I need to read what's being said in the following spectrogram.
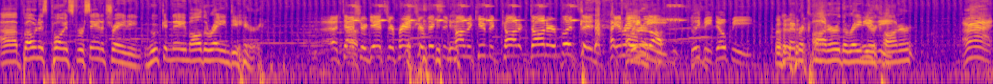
Uh, bonus points for Santa training. Who can name all the reindeer? Uh, Dasher, Dancer, Prancer, Vixen, Comet, Cupid, Connor, Donner, Blitzen, and Ray Rudolph. Sleepy dopey. Remember Connor, the reindeer Easy. Connor? All right.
